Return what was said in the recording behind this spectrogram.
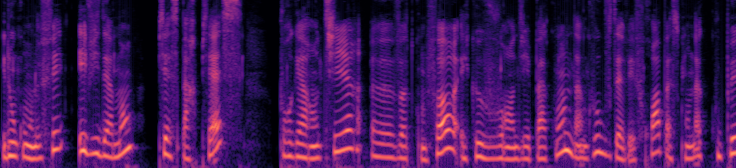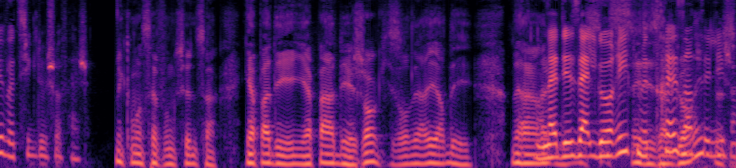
Et donc on le fait évidemment pièce par pièce pour garantir euh, votre confort et que vous vous rendiez pas compte d'un coup que vous avez froid parce qu'on a coupé votre cycle de chauffage. Mais comment ça fonctionne ça? Il n'y a, pas des, a pas des gens qui sont derrière des... on a des algorithmes très intelligents.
